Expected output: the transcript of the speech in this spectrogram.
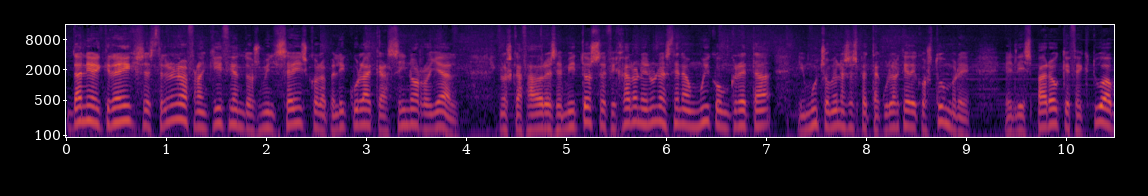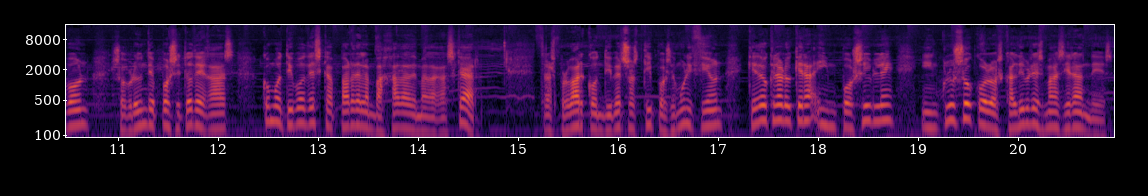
Daniel Craig se estrenó en la franquicia en 2006 con la película Casino Royale. Los cazadores de mitos se fijaron en una escena muy concreta y mucho menos espectacular que de costumbre, el disparo que efectúa Bond sobre un depósito de gas con motivo de escapar de la embajada de Madagascar. Tras probar con diversos tipos de munición, quedó claro que era imposible incluso con los calibres más grandes.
